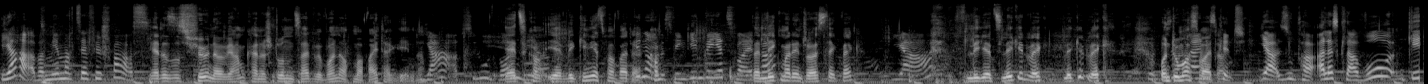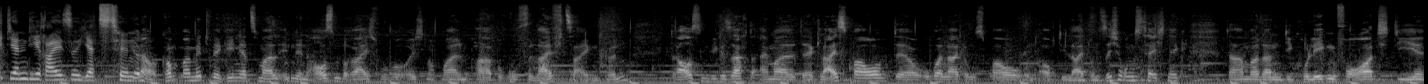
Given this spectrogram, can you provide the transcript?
Ja, aber mir macht sehr viel Spaß. Ja, das ist schön, aber wir haben keine Stunden Zeit. Wir wollen auch mal weitergehen. Ne? Ja, absolut. Ja, jetzt komm, ja, wir gehen jetzt mal weiter. Genau, komm, deswegen gehen wir jetzt weiter. dann leg mal den Joystick weg. Ja. Leg jetzt leg ihn weg, leg ihn weg. Und du machst Kleines weiter. Kind. Ja, super, alles klar. Wo geht denn die Reise jetzt hin? Genau, kommt mal mit. Wir gehen jetzt mal in den Außenbereich, wo wir euch noch mal ein paar Berufe live zeigen können. Draußen, wie gesagt, einmal der Gleisbau, der Oberleitungsbau und auch die Leit- und Sicherungstechnik. Da haben wir dann die Kollegen vor Ort, die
